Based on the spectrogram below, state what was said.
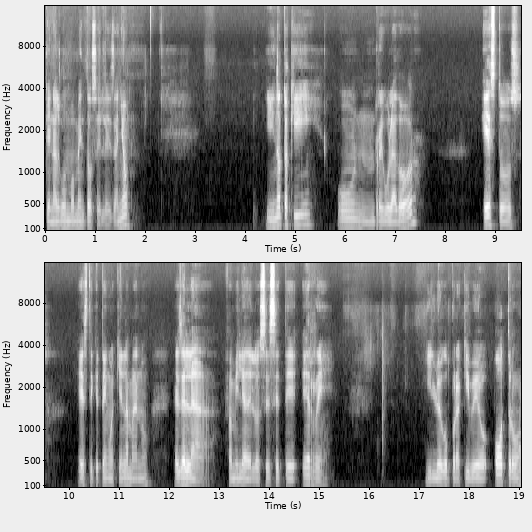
que en algún momento se les dañó. Y noto aquí un regulador. Estos, este que tengo aquí en la mano, es de la familia de los STR. Y luego por aquí veo otro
